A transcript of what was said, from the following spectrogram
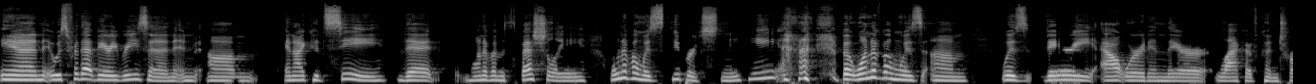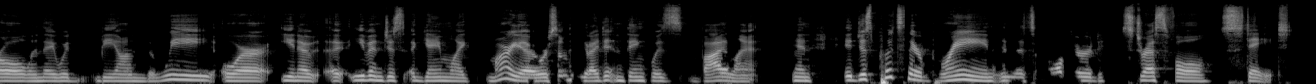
and it was for that very reason and um and I could see that one of them, especially one of them, was super sneaky, but one of them was um, was very outward in their lack of control when they would be on the Wii or you know uh, even just a game like Mario or something that I didn't think was violent, and it just puts their brain in this altered, stressful state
